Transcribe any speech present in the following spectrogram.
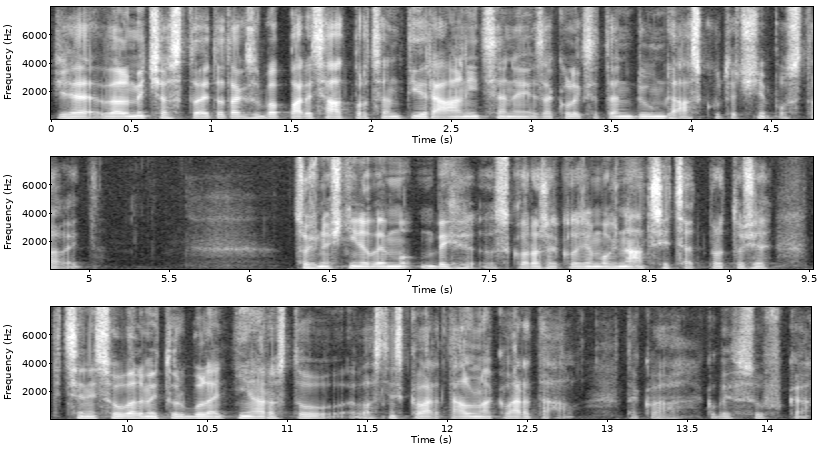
že velmi často je to tak zhruba 50% té reálné ceny, za kolik se ten dům dá skutečně postavit což v dnešní době bych skoro řekl, že možná 30, protože ty ceny jsou velmi turbulentní a rostou vlastně z kvartálu na kvartál. Taková jakoby vsuvka.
